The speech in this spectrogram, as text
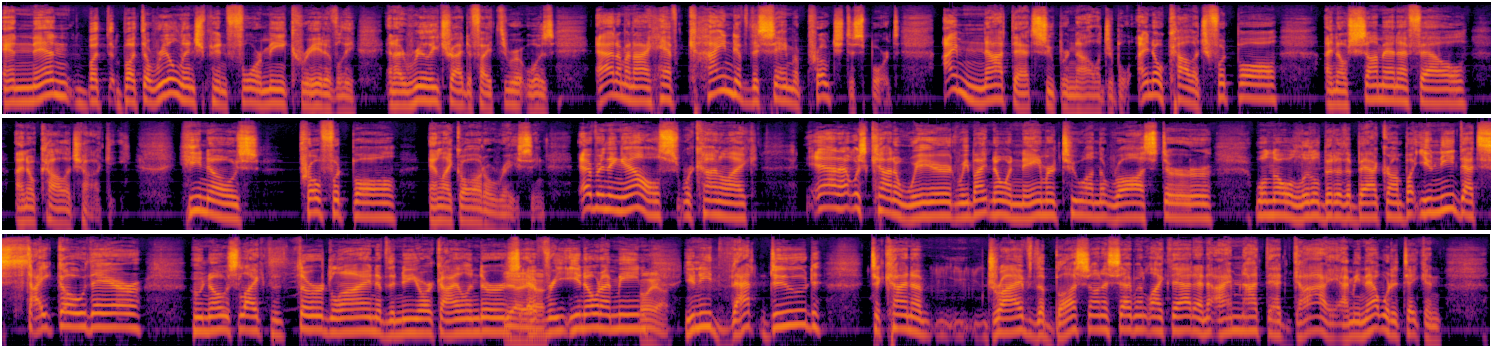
And then, but but the real linchpin for me creatively, and I really tried to fight through it, was Adam and I have kind of the same approach to sports. I'm not that super knowledgeable. I know college football, I know some NFL, I know college hockey. He knows pro football and like auto racing. Everything else, we're kind of like, yeah, that was kind of weird. We might know a name or two on the roster. We'll know a little bit of the background, but you need that psycho there who knows like the third line of the New York Islanders Yeah, yeah. every, you know what I mean? Oh, yeah. You need that dude to kind of drive the bus on a segment like that. And I'm not that guy. I mean, that would have taken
